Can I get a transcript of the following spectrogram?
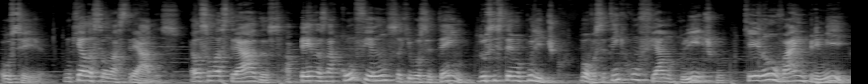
ou seja, no que elas são lastreadas? Elas são lastreadas apenas na confiança que você tem do sistema político. Bom, você tem que confiar no político que ele não vai imprimir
